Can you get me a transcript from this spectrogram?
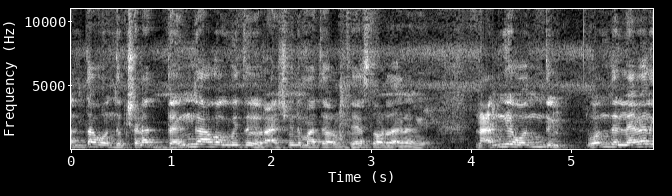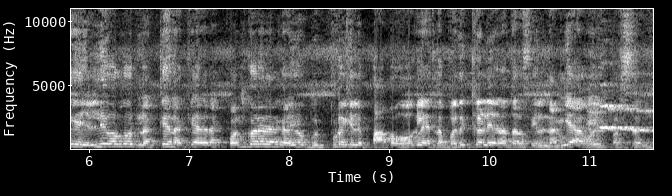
ಅಂತ ಒಂದು ಕ್ಷಣ ದಂಗ ದಂಗಾಗೋಗ್ಬಿತ್ತು ಅಶ್ವಿನಿ ಮಾತೆ ಅವ್ರ ಫೇಸ್ ನೋಡಿದಾಗ ನನಗೆ ನನಗೆ ಒಂದು ಒಂದು ಲೆವೆಲ್ಗೆ ಎಲ್ಲಿವರೆಗೂ ನಕ್ಕೆ ನಕ್ಕೆ ಅಂದರೆ ಕೊನ್ಕೊರೆ ನನಗೆ ಅಯ್ಯೋ ಬಿಟ್ಬಿಡೋಗಿಲ್ಲ ಪಾಪ ಹೋಗಲೇ ಅಂತ ಬದುಕಳಿ ಅನ್ನೋ ಥರ ಫೀಲ್ ನನಗೆ ಆಗೋಯ್ತು ಪರ್ಸನಲಿ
